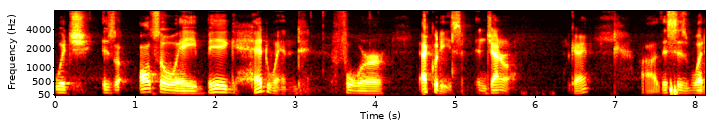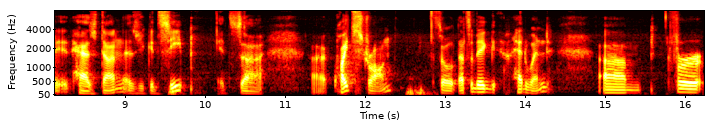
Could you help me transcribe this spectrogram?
which is also a big headwind for equities in general. Okay, uh, this is what it has done, as you can see. It's uh, uh, quite strong, so that's a big headwind um, for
